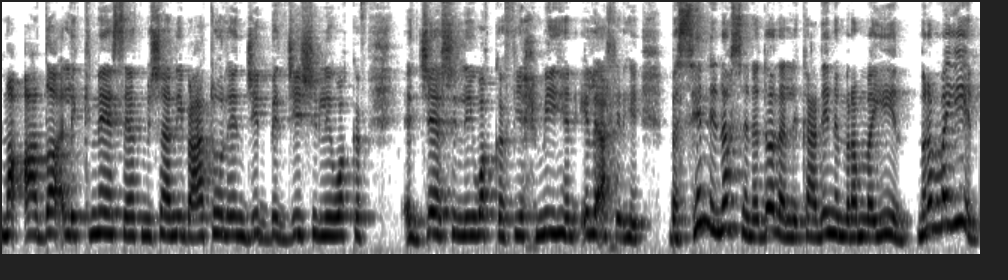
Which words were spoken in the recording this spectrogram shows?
مع أعضاء الكنيست مشان يبعثوا لهن جيب الجيش اللي يوقف الجيش اللي يوقف يحميهن إلى آخره. بس هن نفسهم هدول اللي قاعدين مرميين. مرميين.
